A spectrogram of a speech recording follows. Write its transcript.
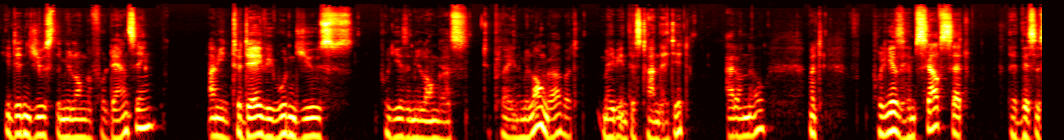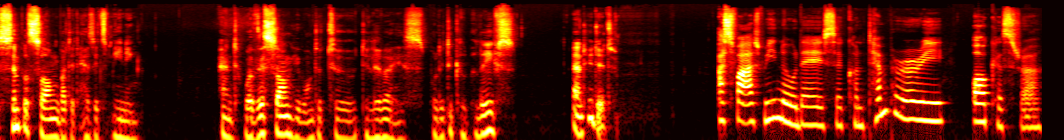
he didn't use the milonga for dancing. I mean, today we wouldn't use Pugliese milongas to play in a milonga, but Maybe in this time they did. I don't know. But Pugliese himself said that this is a simple song, but it has its meaning. And with this song, he wanted to deliver his political beliefs. And he did. As far as we know, there is a contemporary orchestra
